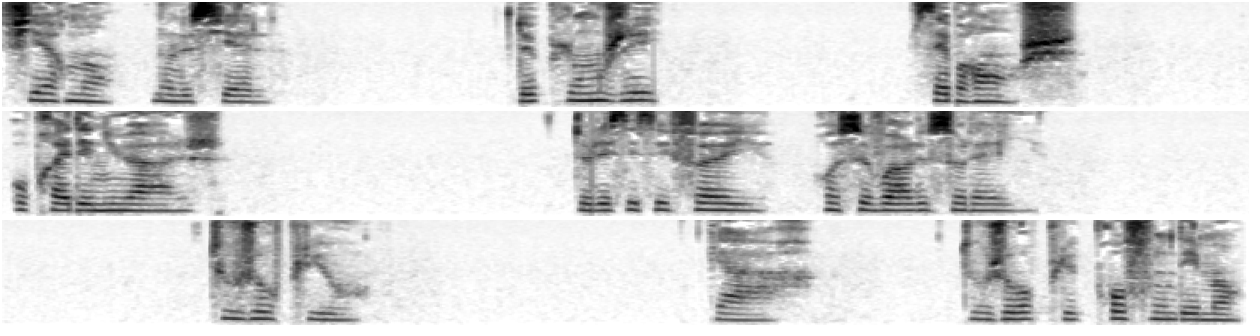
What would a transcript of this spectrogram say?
fièrement dans le ciel, de plonger ses branches auprès des nuages, de laisser ses feuilles recevoir le soleil, toujours plus haut, car toujours plus profondément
